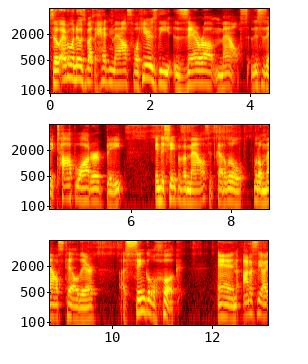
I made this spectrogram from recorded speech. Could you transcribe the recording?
So everyone knows about the Heddon mouse. Well, here's the Zara mouse. This is a top water bait in the shape of a mouse. It's got a little little mouse tail there, a single hook, and honestly, I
